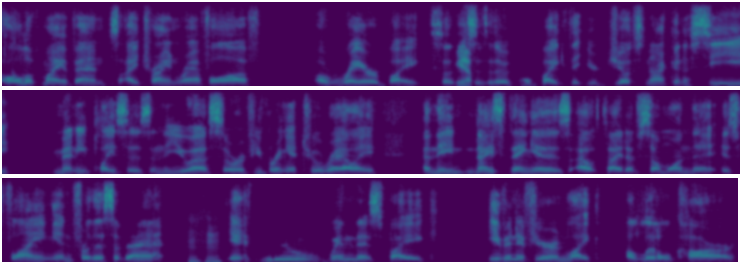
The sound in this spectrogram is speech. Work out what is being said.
all of my events. I try and raffle off a rare bike. So this is a, a bike that you're just not gonna see many places in the U.S. or if you bring it to a rally. And the nice thing is, outside of someone that is flying in for this event, Mhm. if you win this bike, even if you're in like a little car,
